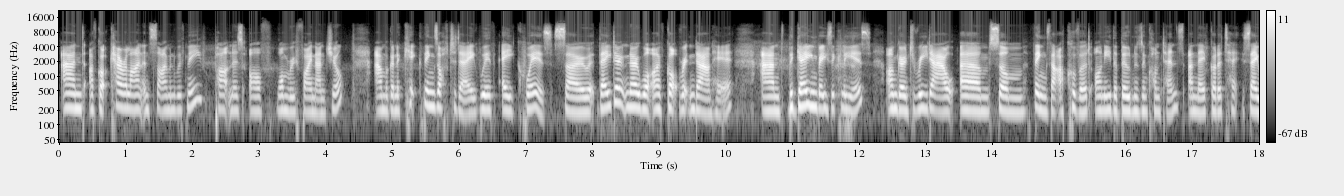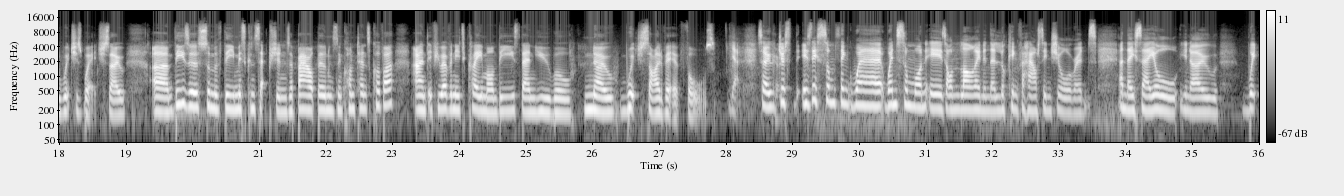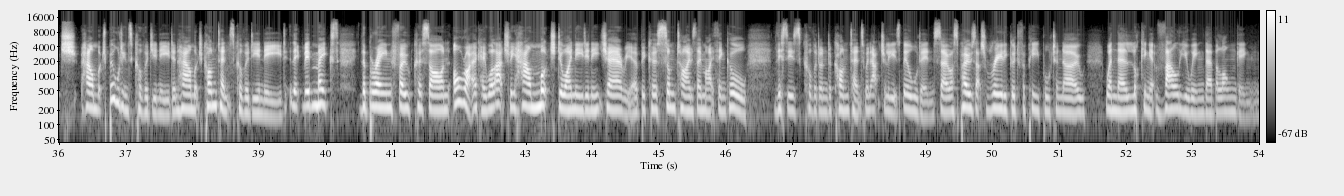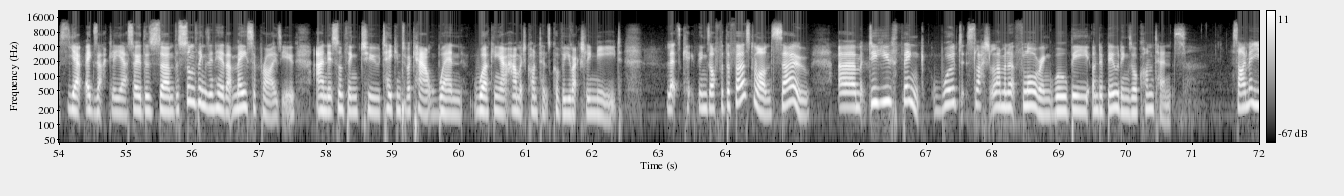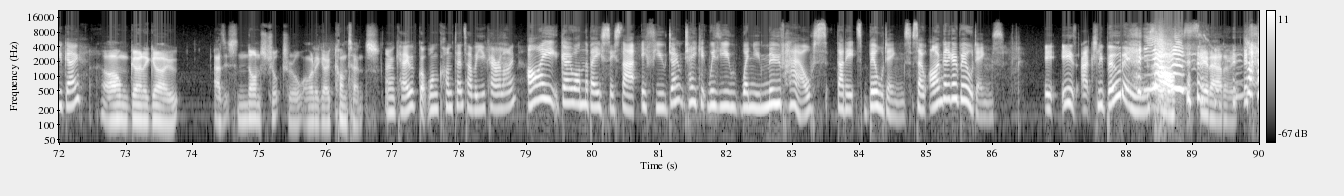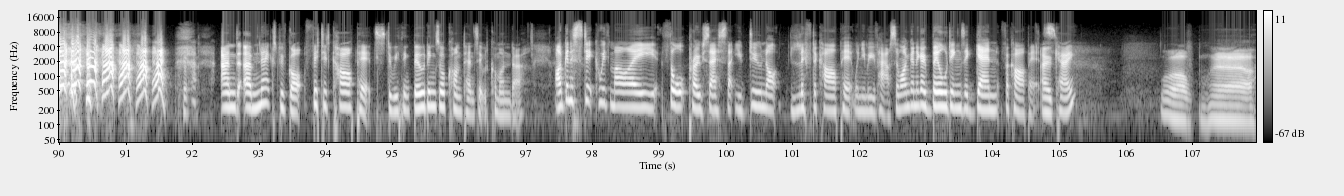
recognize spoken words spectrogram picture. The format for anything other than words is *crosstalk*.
And I've got Caroline and Simon with me, partners of One Roof Financial. And we're going to kick things off today with a quiz. So they don't know what I've got written down here. And the game basically is I'm going to read out um, some things that are covered on either buildings and contents, and they've got to t- say which is which. So um, these are some of the misconceptions about buildings and contents cover. And if you ever need to claim on these, then you will know which side of it it falls. Yeah. So, just is this something where when someone is online and they're looking for house insurance and they say, oh, you know, which how much buildings cover do you need and how much contents cover do you need it, it makes the brain focus on oh right okay well actually how much do i need in each area because sometimes they might think oh this is covered under contents when actually it's building so i suppose that's really good for people to know when they're looking at valuing their belongings Yeah, exactly. Yeah. So there's um, there's some things in here that may surprise you, and it's something to take into account when working out how much contents cover you actually need. Let's kick things off with the first one. So, um, do you think wood slash laminate flooring will be under buildings or contents? simon you go I'm going to go, as it's non structural, I'm going to go contents. Okay, we've got one contents. How about you, Caroline? I go on the basis that if you don't take it with you when you move house, that it's buildings. So I'm going to go buildings. It is actually buildings. *laughs* Oh, get out of it. *laughs* And um, next we've got fitted carpets. Do we think buildings or contents it would come under? I'm going to stick with my thought process that you do not lift a carpet when you move house. So I'm going to go buildings again for carpets. Okay. Well, yeah.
